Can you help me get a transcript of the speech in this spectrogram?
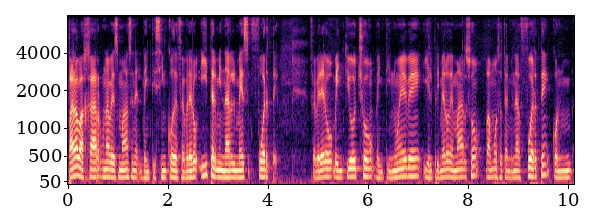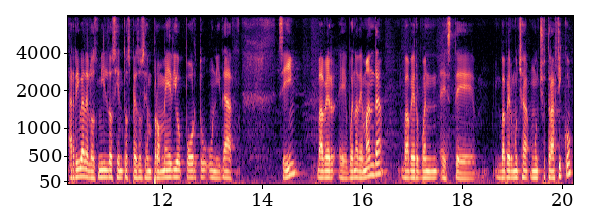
para bajar una vez más en el 25 de febrero y terminar el mes fuerte febrero 28, 29 y el primero de marzo vamos a terminar fuerte con arriba de los 1200 pesos en promedio por tu unidad. ¿Sí? Va a haber eh, buena demanda, va a haber buen este va a haber mucha mucho tráfico,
